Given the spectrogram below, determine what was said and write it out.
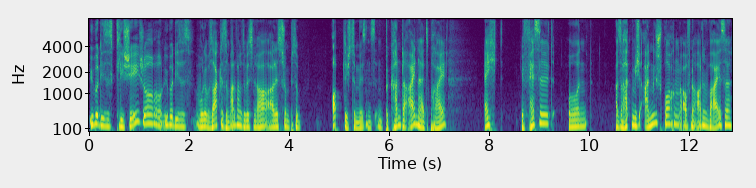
über dieses Klischee-Genre und über dieses, wo du sagtest am Anfang so ein bisschen, ja, alles schon so optisch zumindest ein bekannter Einheitsbrei, echt gefesselt und also hat mich angesprochen auf eine Art und Weise,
